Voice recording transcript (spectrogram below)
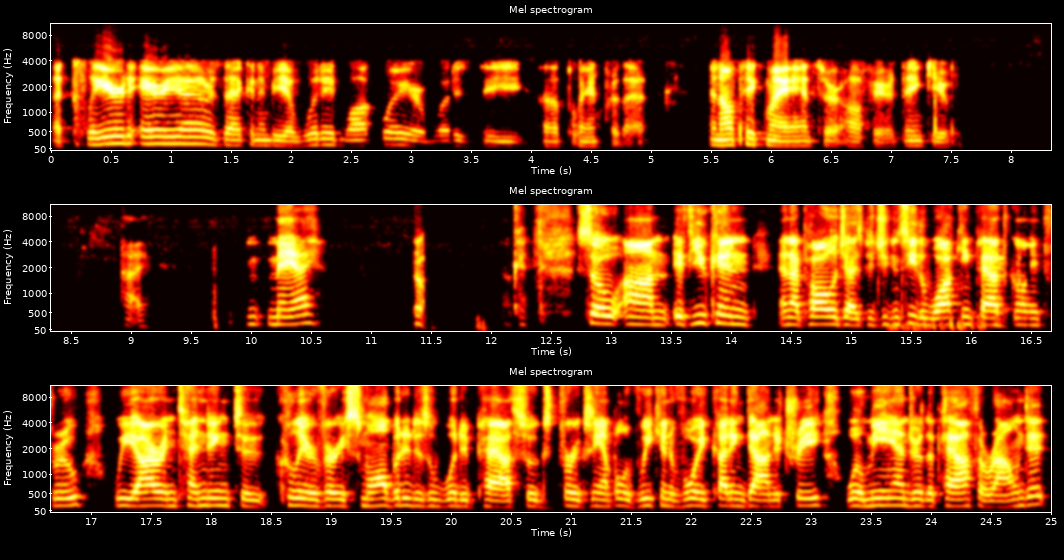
a cleared area or is that going to be a wooded walkway or what is the uh, plan for that? And I'll take my answer off air. Thank you. Hi. M- May I? Yeah. Okay, so um, if you can, and I apologize, but you can see the walking path going through. We are intending to clear very small, but it is a wooded path. So ex- for example, if we can avoid cutting down a tree, we'll meander the path around it.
